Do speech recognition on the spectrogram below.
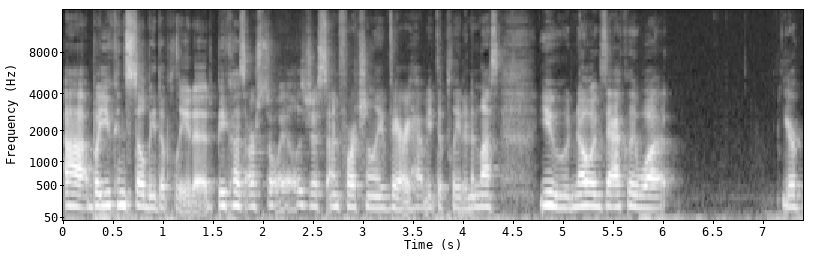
uh, but you can still be depleted because our soil is just unfortunately very heavy depleted. Unless you know exactly what you're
